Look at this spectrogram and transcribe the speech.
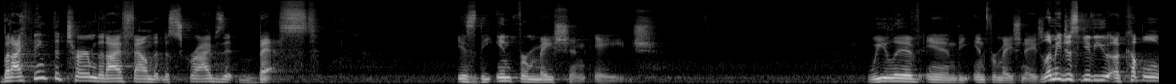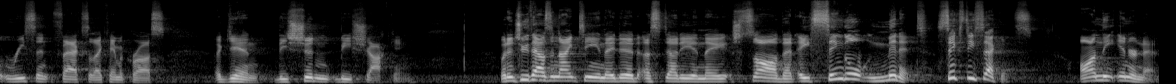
But I think the term that I've found that describes it best is the information age. We live in the information age. Let me just give you a couple recent facts that I came across. Again, these shouldn't be shocking. But in 2019, they did a study and they saw that a single minute, 60 seconds, on the internet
